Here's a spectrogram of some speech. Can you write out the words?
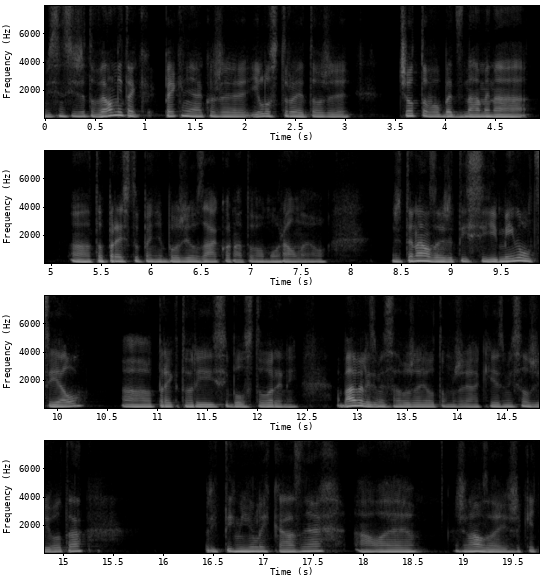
myslím si, že to veľmi tak pekne akože ilustruje to, že čo to vôbec znamená to prestúpenie Božieho zákona, toho morálneho. Že to naozaj, že ty si minul cieľ, pre ktorý si bol stvorený. A bavili sme sa už aj o tom, že aký je zmysel života pri tých minulých kázniach, ale že naozaj, že keď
